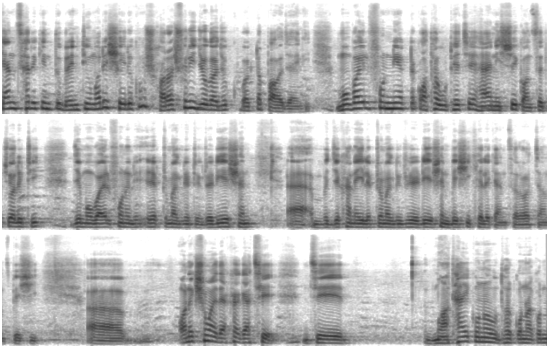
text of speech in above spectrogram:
ক্যান্সারে কিন্তু ব্রেন টিউমারে সেই রকম সরাসরি যোগাযোগ খুব একটা পাওয়া যায়নি। মোবাইল ফোন নিয়ে একটা কথা উঠেছে হ্যাঁ নিশ্চয়ই কনসেপচুয়ালি ঠিক, যে মোবাইল ফোনের ইলেকট্রোম্যাগনেটিক রেডিয়েশন যেখানে ইলেকট্রোম্যাগনেটিক রেডিয়েশন বেশি খেলে ক্যান্সার হওয়ার চান্স বেশি। অনেক সময় দেখা গেছে যে মাথায় কোনো, ধর কোনো না কোনো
